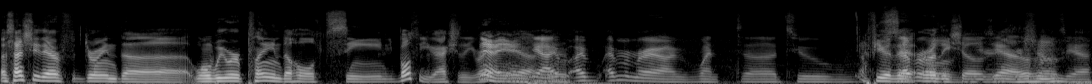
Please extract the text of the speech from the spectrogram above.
essentially there f- during the when we were playing the whole scene. Both of you, actually, right? Yeah, yeah. Yeah, I, I I remember I went uh, to A few of the early of shows, your- yeah, your shows, yeah.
